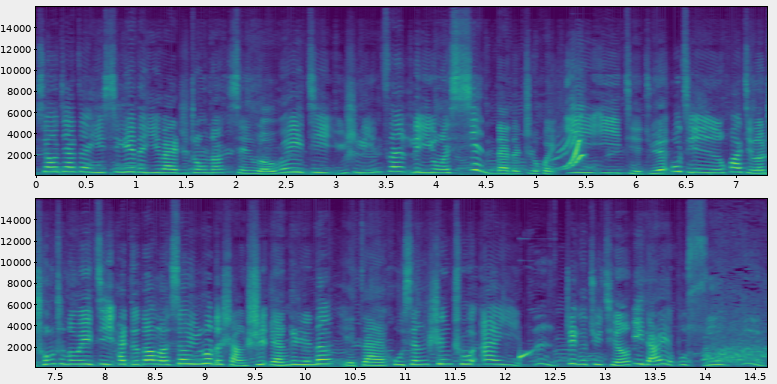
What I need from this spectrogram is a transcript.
萧家在一系列的意外之中呢，陷入了危机，于是林三利用了现代的智慧一一解决，不仅化解了重重的危机，还得到了萧玉若的赏识。两个人呢，也在互相生出爱意。嗯，这个剧情一点也不俗，嗯，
